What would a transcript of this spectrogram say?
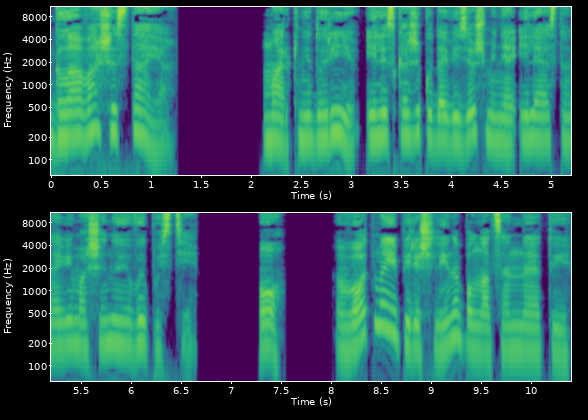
Глава шестая. «Марк, не дури, или скажи, куда везешь меня, или останови машину и выпусти». «О, вот мы и перешли на полноценное «ты»,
